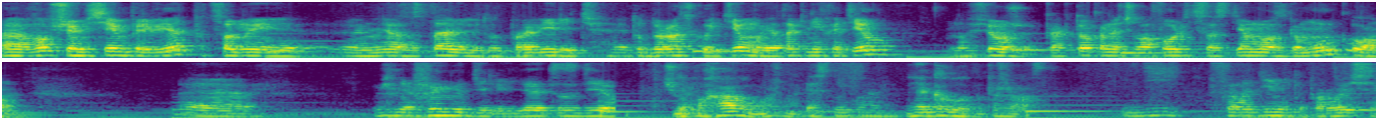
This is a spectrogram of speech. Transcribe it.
А, В общем, всем привет, пацаны. Э, Меня заставили тут проверить эту дурацкую тему. Я так не хотел, но все же, как только начала форситься с темой с гомункулом, э, меня вынудили, я это сделал. Не похавай можно? Я снимаю. Я голодный, пожалуйста. Иди в холодильнике поройся.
